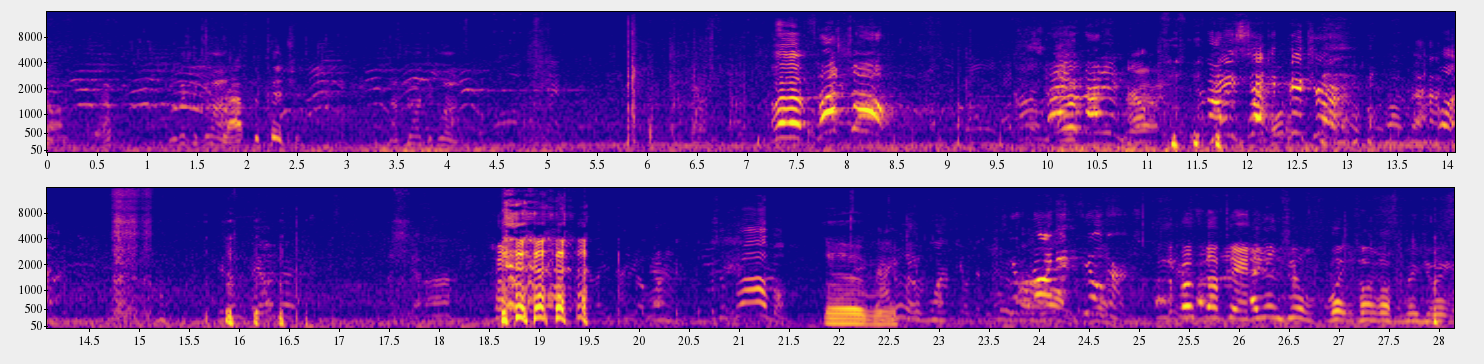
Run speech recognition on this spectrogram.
movement on it. Yep. Look at the glove. Draft the pitcher. Now throw at the glove. Up! Hustle! Hey, you're not in. You're not a second pitcher. What's the? Oh, boy. You're not infielders. They're both left-handed. I didn't feel what you're talking about from Major League.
